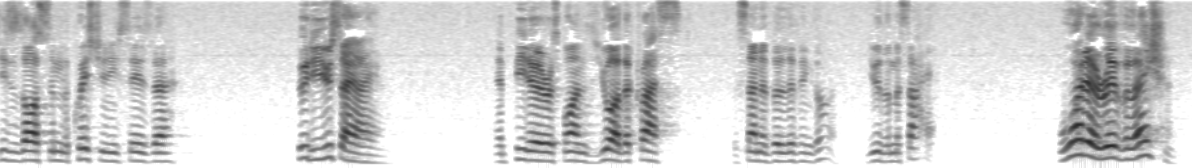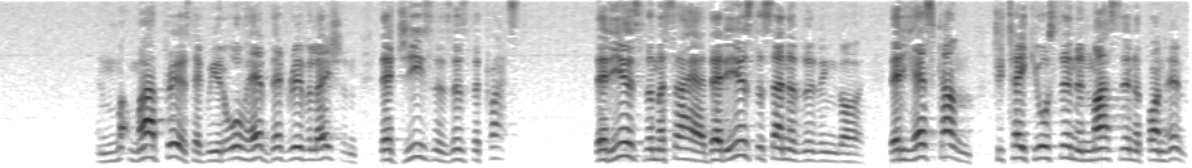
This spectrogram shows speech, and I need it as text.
Jesus asks him the question. He says, uh, Who do you say I am? And Peter responds, You are the Christ, the Son of the living God. You're the Messiah. What a revelation. And my prayer is that we would all have that revelation that Jesus is the Christ, that He is the Messiah, that He is the Son of the living God, that He has come to take your sin and my sin upon Him.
